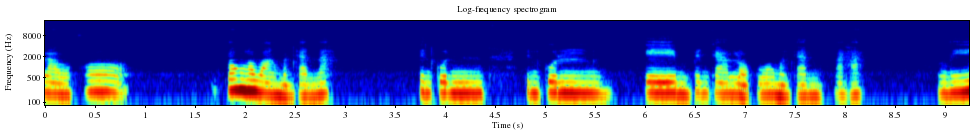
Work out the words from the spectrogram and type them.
เราก็ต้องระวังเหมือนกันนะ เป็นกลเป็นกล เกมเป็นการหลอกลวงเหมือนกันนะคะ ตรงนี้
